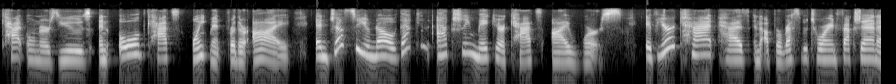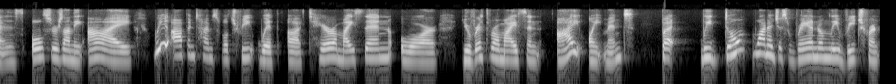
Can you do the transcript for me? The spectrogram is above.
cat owners use an old cat's ointment for their eye. And just so you know, that can actually make your cat's eye worse. If your cat has an upper respiratory infection and has ulcers on the eye, we oftentimes will treat with a terramycin or erythromycin eye ointment we don't want to just randomly reach for an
